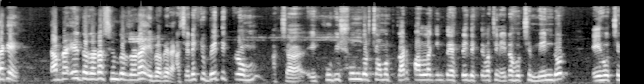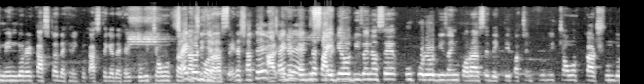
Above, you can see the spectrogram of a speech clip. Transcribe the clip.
থাকে। আমরা এই দরজাটার সৌন্দর্যটা এইভাবে রাখি। আচ্ছা এটা একটু ব্যতিক্রম। আচ্ছা এই খুবই সুন্দর চমৎকার। পাল্লা কিন্তু একটাই দেখতে পাচ্ছেন এটা হচ্ছে মেন ডোর এই হচ্ছে মেন ডোরের কাজটা দেখেন একটু কাছ থেকে দেখাই খুবই চমৎকার কাজ ডিজাইন করা আছে। আছে। এটার সাথে আর এটা কিন্তু সাইডেও ডিজাইন আছে। উপরেও ডিজাইন করা আছে দেখতে পাচ্ছেন খুবই চমৎকার সুন্দর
